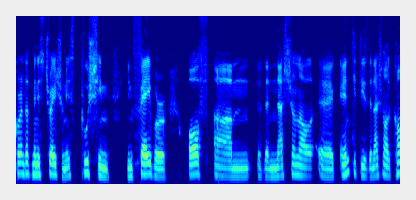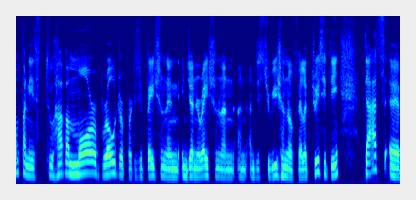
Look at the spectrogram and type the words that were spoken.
current administration is pushing in favor of um, the national uh, entities, the national companies, to have a more broader participation in, in generation and, and, and, distribution of electricity, that's uh,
